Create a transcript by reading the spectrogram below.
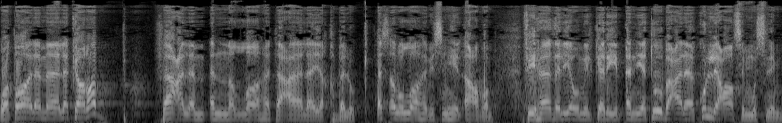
وطالما لك رب فاعلم أن الله تعالى يقبلك. أسأل الله باسمه الأعظم في هذا اليوم الكريم أن يتوب على كل عاصم مسلم.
